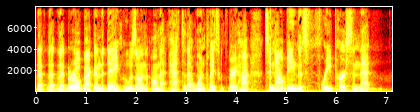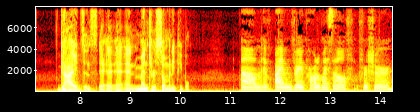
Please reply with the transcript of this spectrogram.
that that that girl back in the day who was on on that path to that one place with very hot to now being this free person that guides and and, and mentors so many people. Um, if I'm very proud of myself for sure,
